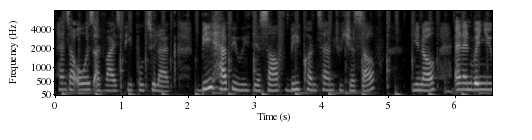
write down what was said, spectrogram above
Hence, I always advise people to like be happy with yourself, be content with yourself, you know. And then when you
